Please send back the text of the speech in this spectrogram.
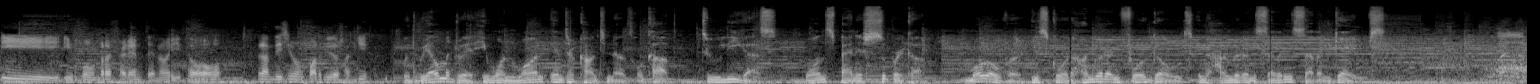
Y, y fue un referente, ¿no? Hizo grandísimos partidos aquí. With Real Madrid, he won one Intercontinental Cup, two Ligas, one Spanish Super Cup. Moreover, he scored 104 goals in 177 games. Zidane,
